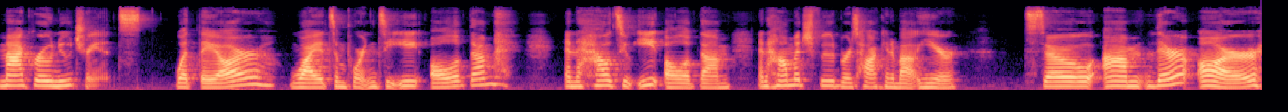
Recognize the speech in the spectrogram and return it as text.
macronutrients, what they are, why it's important to eat all of them, and how to eat all of them, and how much food we're talking about here. So, um, there are,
